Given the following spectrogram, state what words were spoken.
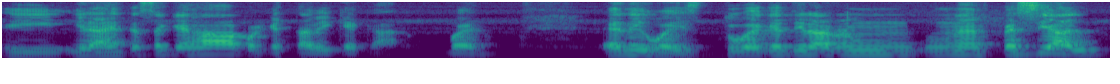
y, y la gente se quejaba porque estaba y que caro. Bueno, anyways, tuve que tirar un, un especial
